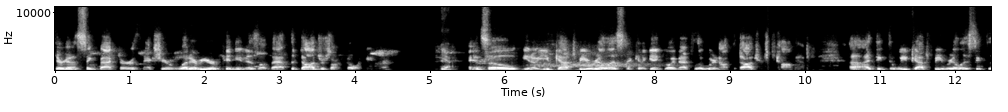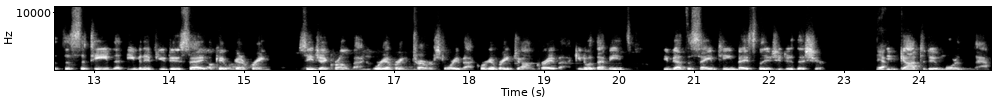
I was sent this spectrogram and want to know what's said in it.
they're going to sink back to earth next year. Whatever your opinion is on that, the Dodgers aren't going anywhere. And so, you know, you've got to be realistic. And again, going back to the we're not the Dodgers comment, uh, I think that we've got to be realistic that this is a team that even if you do say, okay, we're going to bring CJ Cron back, we're going to bring Trevor Story back, we're going to bring Jon Gray back, you know what that means? You've got the same team basically as you do this year. Yeah. You've got to do more than that.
